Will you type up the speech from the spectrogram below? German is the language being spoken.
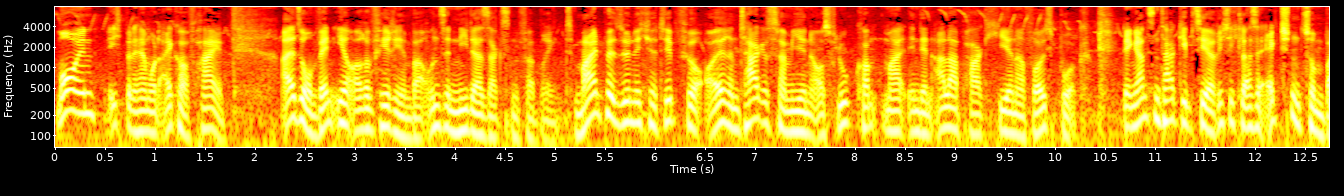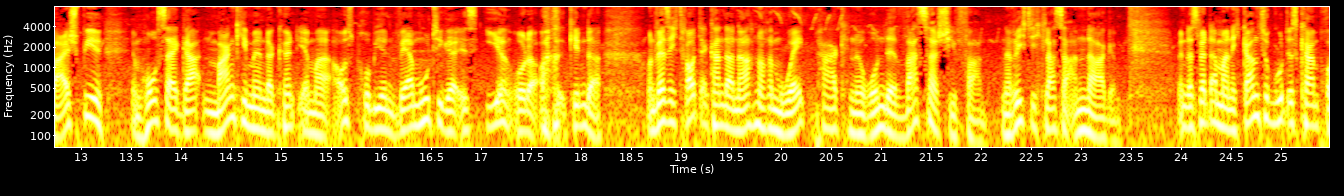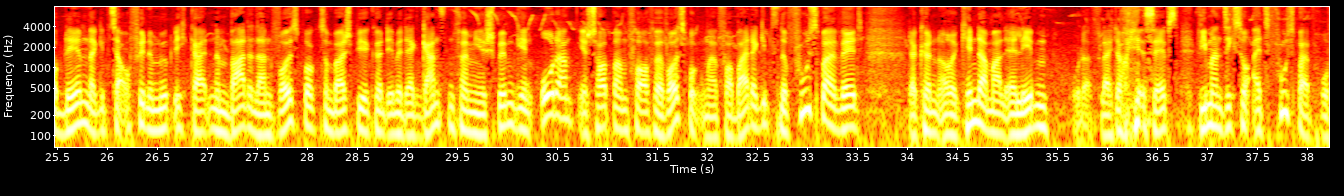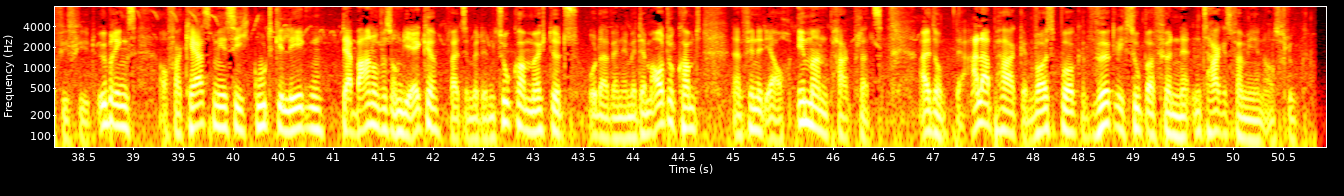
Moin, ich bin Helmut Eickhoff. Hi. Also, wenn ihr eure Ferien bei uns in Niedersachsen verbringt, mein persönlicher Tipp für euren Tagesfamilienausflug kommt mal in den Allerpark hier nach Wolfsburg. Den ganzen Tag gibt's hier richtig klasse Action, zum Beispiel im Hochseilgarten Monkeyman, da könnt ihr mal ausprobieren, wer mutiger ist, ihr oder eure Kinder. Und wer sich traut, der kann danach noch im Wakepark eine Runde Wasserski fahren. Eine richtig klasse Anlage. Wenn das Wetter mal nicht ganz so gut ist, kein Problem. Da gibt's ja auch viele Möglichkeiten. Im Badeland Wolfsburg zum Beispiel könnt ihr mit der ganzen Familie schwimmen gehen. Oder ihr schaut beim VfL Wolfsburg mal vorbei. Da gibt's eine Fußballwelt. Da können eure Kinder mal erleben, oder vielleicht auch ihr selbst, wie man sich so als Fußballprofi fühlt. Übrigens auch verkehrsmäßig gut gelegen. Der Bahnhof ist um die Ecke, falls ihr mit dem Zug kommen möchtet. Oder wenn ihr mit dem Auto kommt, dann findet ihr auch immer einen Parkplatz. Also der Allerpark in Wolfsburg, wirklich super für einen netten Tagesfamilienausflug.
